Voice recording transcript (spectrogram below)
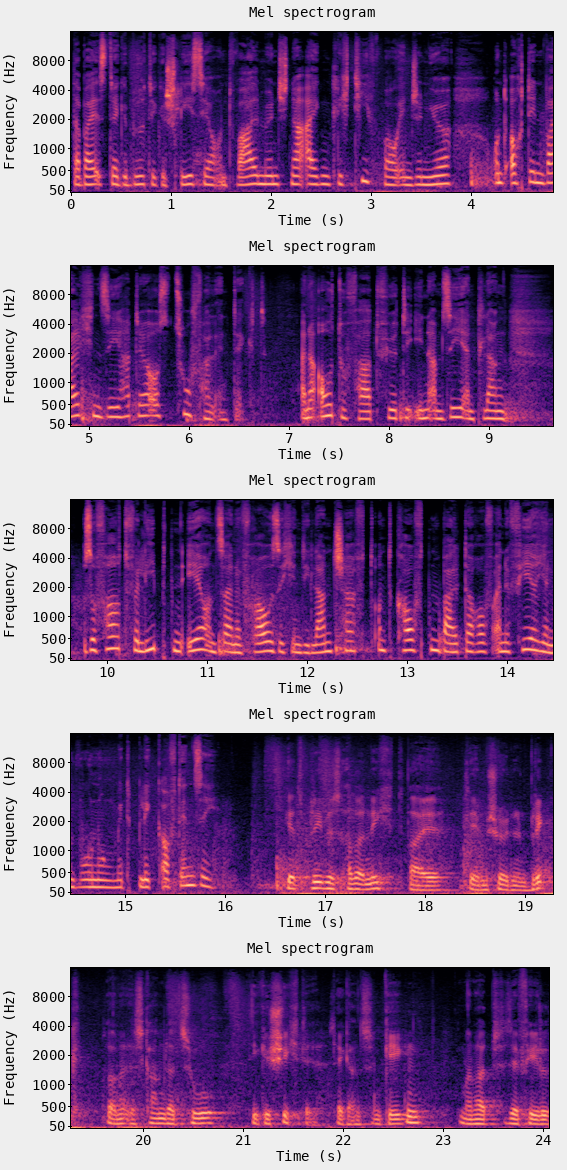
Dabei ist der gebürtige Schlesier und Wahlmünchner eigentlich Tiefbauingenieur und auch den Walchensee hat er aus Zufall entdeckt. Eine Autofahrt führte ihn am See entlang Sofort verliebten er und seine Frau sich in die Landschaft und kauften bald darauf eine Ferienwohnung mit Blick auf den See. Jetzt blieb es aber nicht bei dem schönen Blick, sondern es kam dazu die Geschichte der ganzen Gegend. Man hat sehr viel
